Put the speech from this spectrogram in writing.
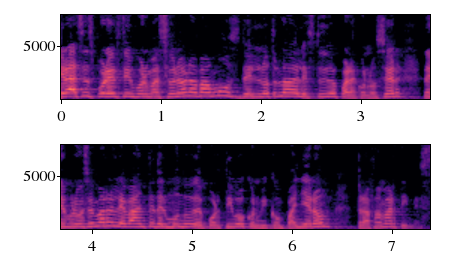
Gracias por esta información. Ahora vamos del otro lado del estudio para conocer la información más relevante del mundo deportivo con mi compañero Rafa Martínez.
